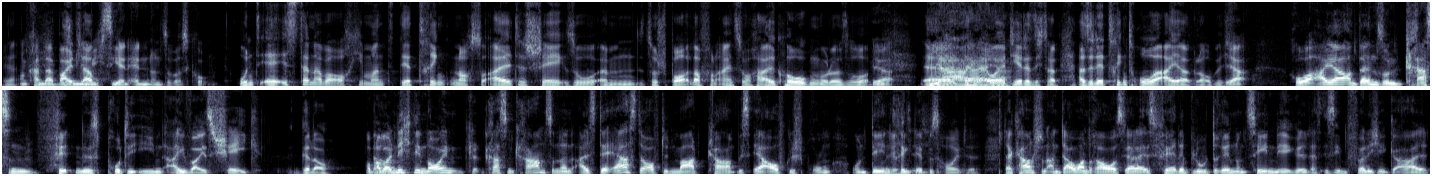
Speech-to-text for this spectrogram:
Ja. Und kann dabei Ich glaub- nämlich CNN und sowas gucken. Und er ist dann aber auch jemand, der trinkt noch so alte Shake, so, ähm, so Sportler von eins, so Hulk Hogan oder so. Ja. Äh, Ja, da ja. orientiert er sich dran. Also der trinkt rohe Eier, glaube ich. Ja. Rohe Eier und dann so einen krassen Fitness-Protein-Eiweiß-Shake. Genau. Aber nicht den neuen krassen Kram, sondern als der erste auf den Markt kam, ist er aufgesprungen und den trinkt er bis heute. Da kam schon andauernd raus, ja, da ist Pferdeblut drin und Zehennägel, das ist ihm völlig egal.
